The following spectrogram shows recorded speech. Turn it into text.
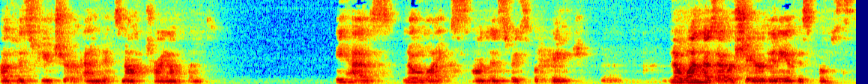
of his future, and it's not triumphant. He has no likes on his Facebook page. No one has ever shared any of his posts.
